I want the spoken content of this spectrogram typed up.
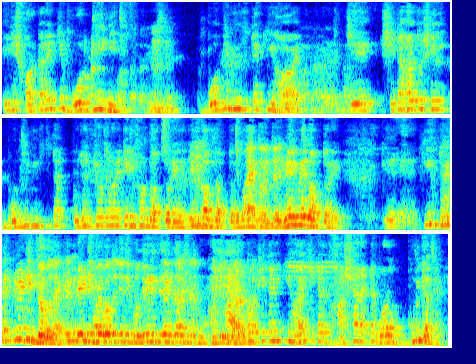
এই যে সরকারের যে বদলি নীতি। বদলি নীতিটা কি হয় যে সেটা হয়তো সেই বদলি নীতিটা প্রযোজ্য হতে পারে টেলিফোন দপ্তরে টেলিকম দপ্তরে বা রেলওয়ে দপ্তরে কিন্তু এটা ক্রিয়েটিভ জগৎ একটা ক্রিয়েটিভ জগতে যদি বদলি নীতি থাকে তাহলে সেটা খুব ক্ষতির হ্যাঁ এবং। সেখানে কি হয়? সেখানে ভাষার একটা বড় ভূমিকা থাকে।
